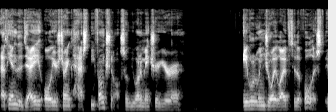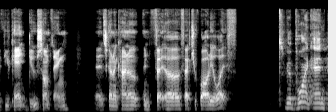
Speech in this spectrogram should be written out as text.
at the end of the day, all your strength has to be functional. So you want to make sure you're able to enjoy life to the fullest. If you can't do something, it's going to kind of uh, affect your quality of life. It's a good point. And,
